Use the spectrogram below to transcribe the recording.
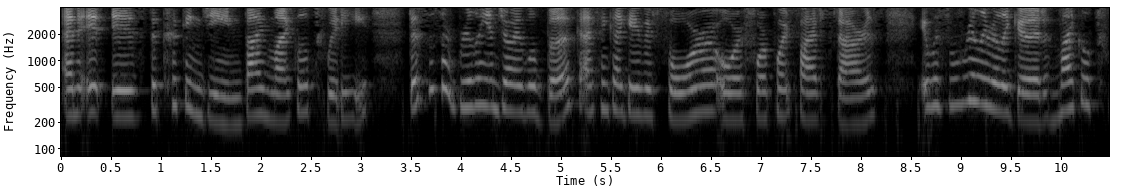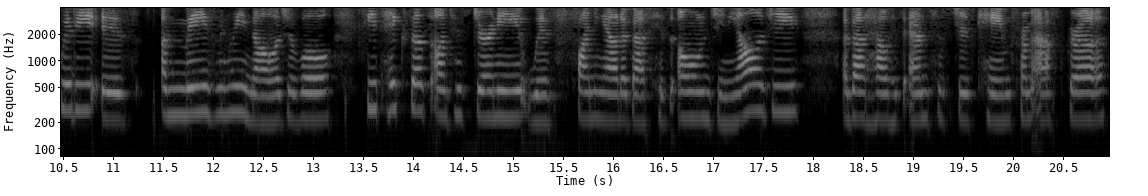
and it is The Cooking Gene by Michael Twitty. This was a really enjoyable book. I think I gave it 4 or 4.5 stars. It was really, really good. Michael Twitty is amazingly knowledgeable. He takes us on his journey with finding out about his own genealogy, about how his ancestors came from Africa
